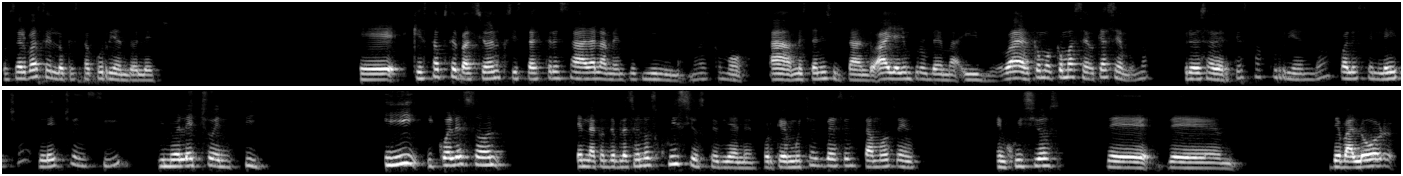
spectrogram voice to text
observas en lo que está ocurriendo, el hecho. Eh, que esta observación, si está estresada, la mente es mínima, ¿no? Es como, ah, me están insultando, ay, hay un problema, y, bueno, ¿cómo, cómo hacemos? ¿Qué hacemos, no? Pero es saber qué está ocurriendo, cuál es el hecho, el hecho en sí, y no el hecho en ti. Y, y cuáles son, en la contemplación, los juicios que vienen, porque muchas veces estamos en, en juicios de, de, de valor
